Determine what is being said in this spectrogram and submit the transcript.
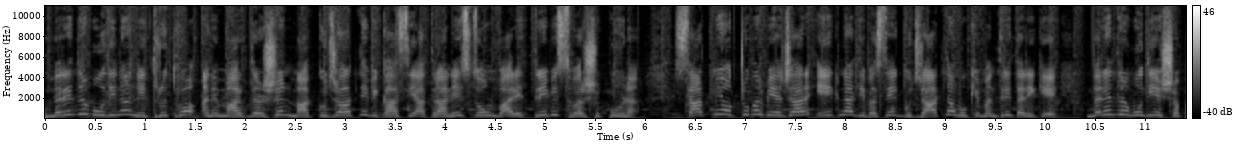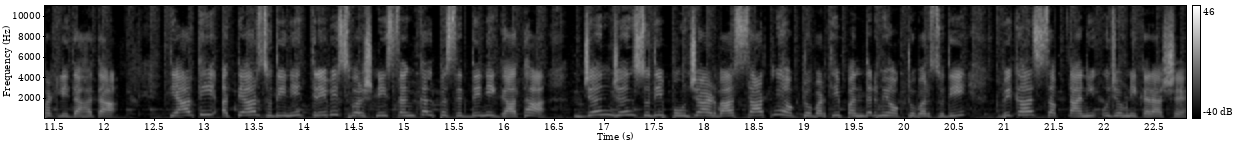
નરેન્દ્ર મોદીના નેતૃત્વ અને માર્ગદર્શનમાં ગુજરાતની વિકાસ યાત્રાને સોમવારે ત્રેવીસ વર્ષ પૂર્ણ. સાતમી ઓક્ટોબર બે હજાર એકના દિવસે ગુજરાતના મુખ્યમંત્રી તરીકે નરેન્દ્ર મોદીએ શપથ લીધા હતા. ત્યારથી અત્યાર સુધીની ત્રેવીસ વર્ષની સંકલ્પ સિદ્ધિની ગાથા જન જન સુધી પહોંચાડવા સાતમી ઓક્ટોબરથી પંદરમી ઓક્ટોબર સુધી વિકાસ સપ્તાહની ઉજવણી કરાશે.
